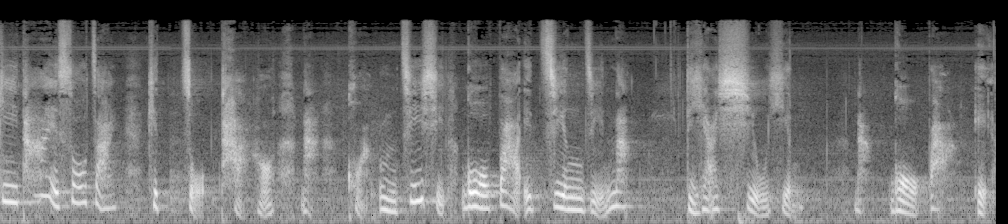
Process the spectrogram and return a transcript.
其他的所在去做塔吼。那看，毋只是五百个僧人呐，伫遐修行，那五百个啊，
